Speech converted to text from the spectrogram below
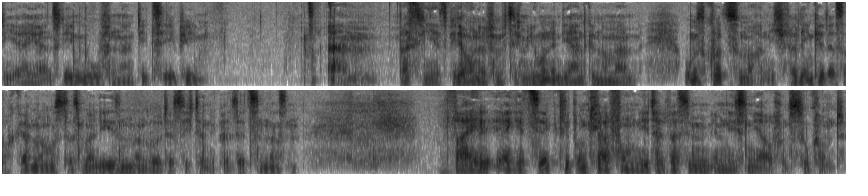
die er ja ins Leben gerufen hat, die CEPI, ähm, was sie jetzt wieder 150 Millionen in die Hand genommen haben. Um es kurz zu machen, ich verlinke das auch gerne, man muss das mal lesen, man sollte es sich dann übersetzen lassen weil er jetzt sehr klipp und klar formuliert hat, was im, im nächsten Jahr auf uns zukommt.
